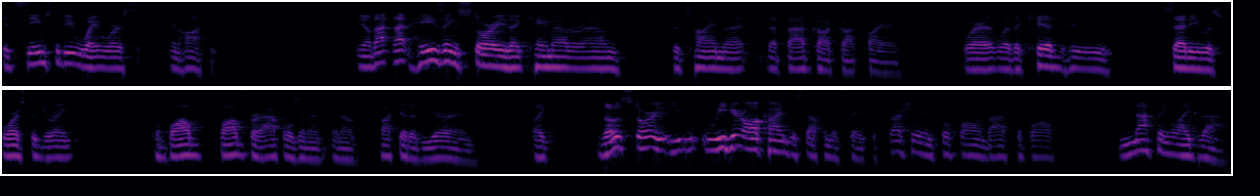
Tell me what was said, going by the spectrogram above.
it seems to be way worse in hockey. You know, that, that hazing story that came out around the time that, that Babcock got fired, where, where the kid who said he was forced to drink to bob, bob for apples in a, in a bucket of urine. Like those stories, we hear all kinds of stuff in the States, especially in football and basketball Nothing like that.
